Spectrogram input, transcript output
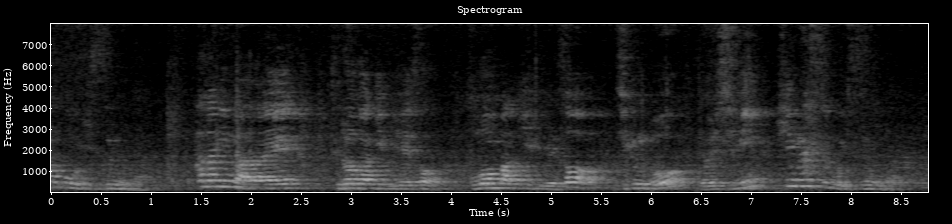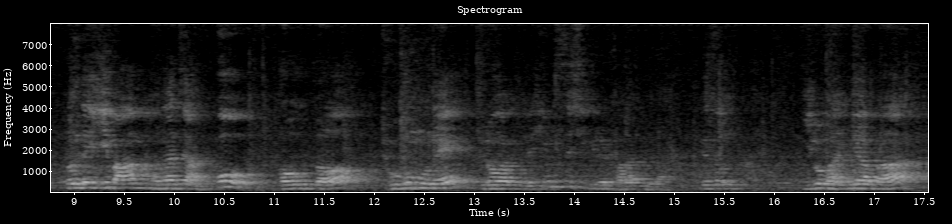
하고 있습니다. 하나님 나라에 들어가기 위해서 구원받기 위해서 지금도 열심히 힘을 쓰고 있습니다. 그런데 이 마음 변하지 않고 더욱더 좁은 문에 들어가기를 힘쓰시기를 바랍니다. 그래서 이로 말미암아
